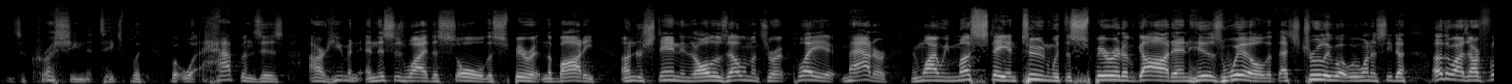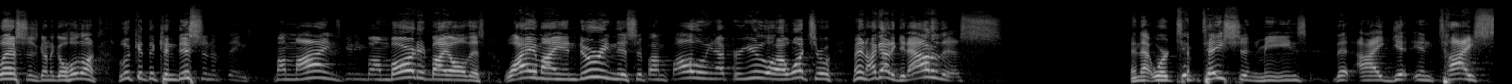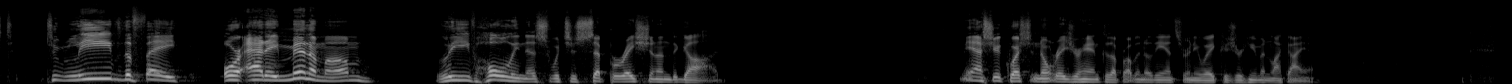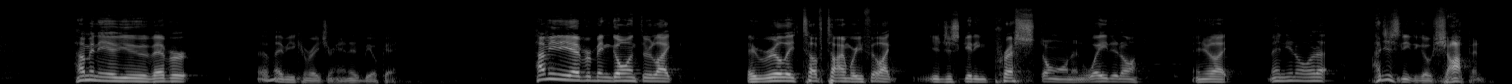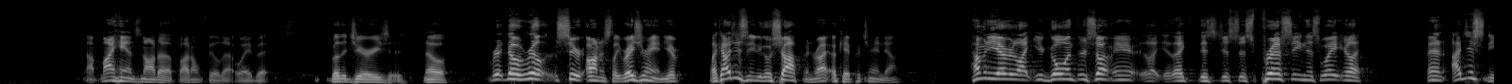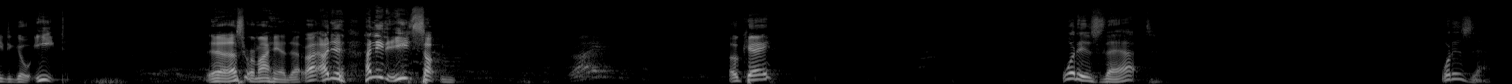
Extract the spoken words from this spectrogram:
It's a crushing that takes place. But what happens is our human, and this is why the soul, the spirit, and the body, understanding that all those elements are at play, matter, and why we must stay in tune with the Spirit of God and His will, if that's truly what we want to see done. Otherwise, our flesh is going to go, hold on, look at the condition of things. My mind's getting bombarded by all this. Why am I enduring this if I'm following after you, Lord? I want your, man, I got to get out of this. And that word temptation means that I get enticed to leave the faith or at a minimum, leave holiness, which is separation unto God. Let me ask you a question. Don't raise your hand because I probably know the answer anyway because you're human like I am. How many of you have ever, uh, maybe you can raise your hand, it'd be okay. How many of you have ever been going through like a really tough time where you feel like you're just getting pressed on and weighted on, and you're like, man, you know what? I, just need to go shopping. Now, my hand's not up. I don't feel that way, but Brother Jerry's, uh, no, no, real, ser- honestly, raise your hand. You ever, like, I just need to go shopping, right? Okay, put your hand down. How many ever, like, you're going through something, like, like this, just this pressing, this weight, you're like, man, I just need to go eat. Yeah, that's where my hand's at, right? I just, I need to eat something. Right? Okay? What is that? What is that?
